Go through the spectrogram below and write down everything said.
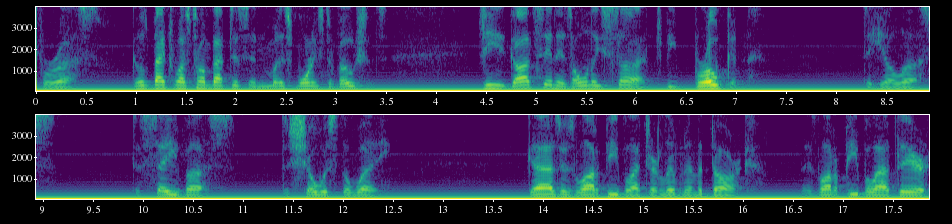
for us. Goes back to what I was talking about this in this morning's devotions. God sent his only son to be broken to heal us, to save us, to show us the way. Guys, there's a lot of people out there living in the dark. There's a lot of people out there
